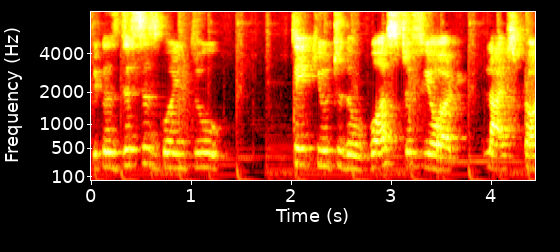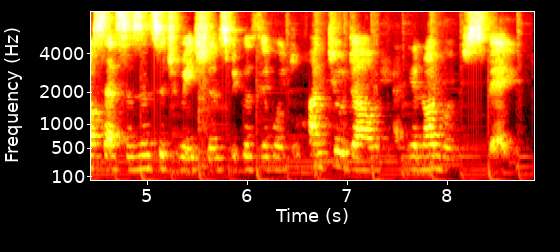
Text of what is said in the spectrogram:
because this is going to take you to the worst of your life's processes and situations because they're going to hunt you down and they're not going to spare you.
